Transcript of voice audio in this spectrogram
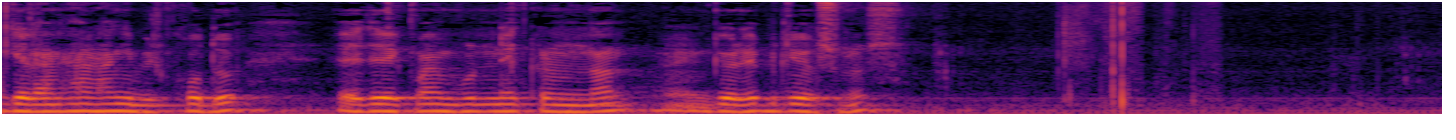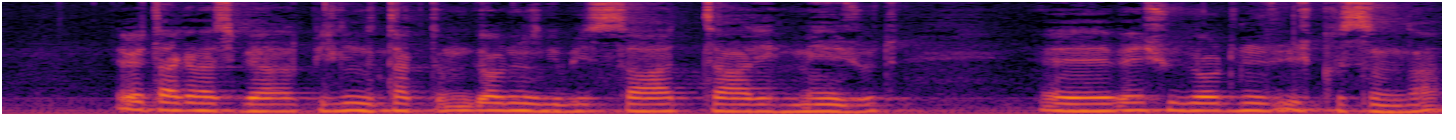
Gelen herhangi bir kodu e, direktmen bunun ekranından e, görebiliyorsunuz. Evet arkadaşlar pilini taktım. Gördüğünüz gibi saat, tarih mevcut. E, ve şu gördüğünüz üst kısımda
